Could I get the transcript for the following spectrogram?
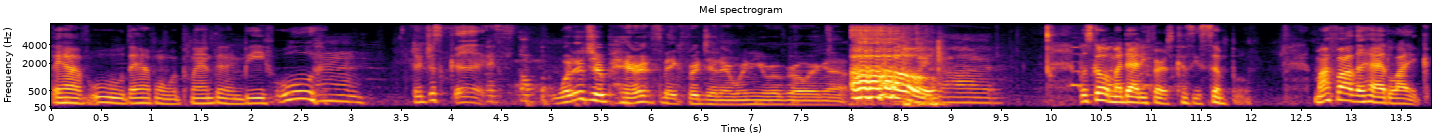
They have ooh, they have one with plantain and beef. Ooh, they're just good. What did your parents make for dinner when you were growing up? Oh, my God. let's go with my daddy first because he's simple. My father had like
